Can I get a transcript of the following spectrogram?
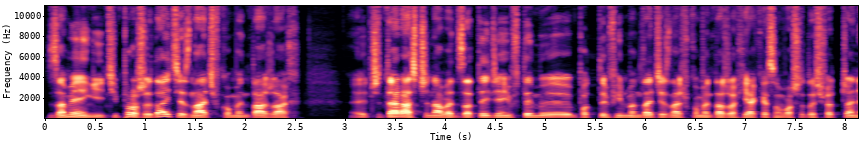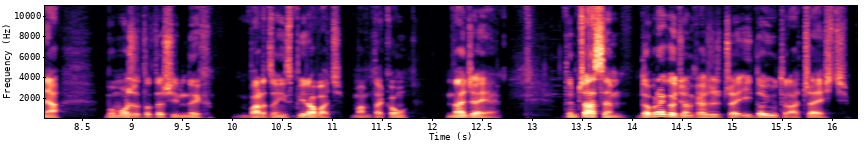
zamienić. I proszę, dajcie znać w komentarzach, y, czy teraz, czy nawet za tydzień w tym, y, pod tym filmem, dajcie znać w komentarzach, jakie są Wasze doświadczenia, bo może to też innych bardzo inspirować. Mam taką nadzieję. Tymczasem dobrego dzionka życzę i do jutra. Cześć.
